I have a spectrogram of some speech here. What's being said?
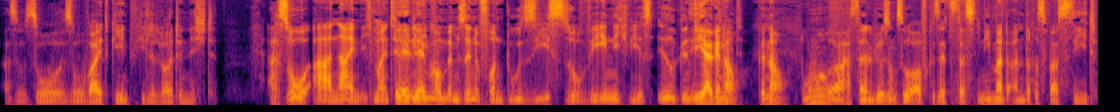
Also so, so weit gehen viele Leute nicht. Ach so, ah nein, ich meinte Der- der Minimum im Sinne von du siehst so wenig, wie es irgendwie Ja, genau, geht. genau. Du hast deine Lösung so aufgesetzt, dass niemand anderes was sieht.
